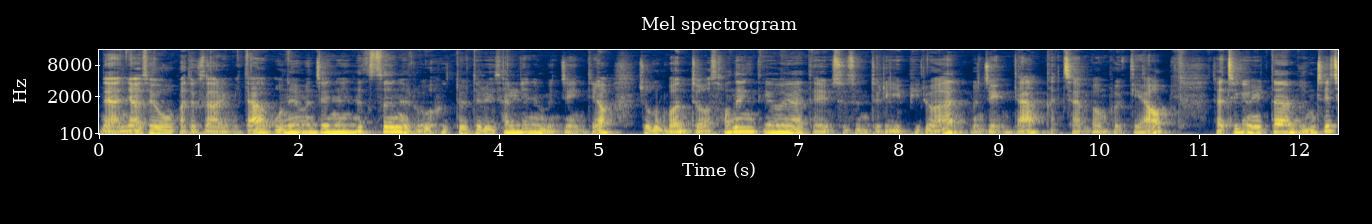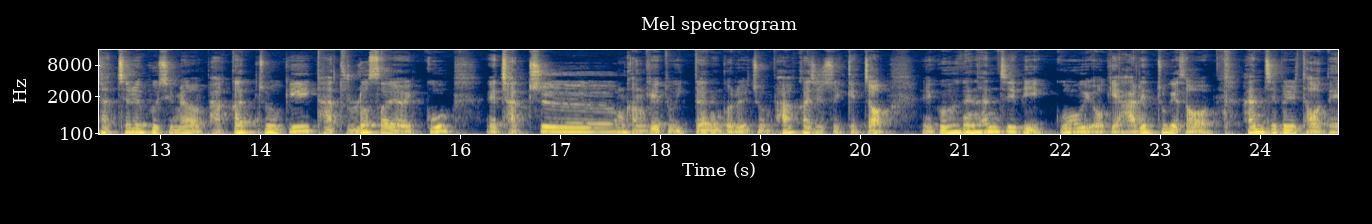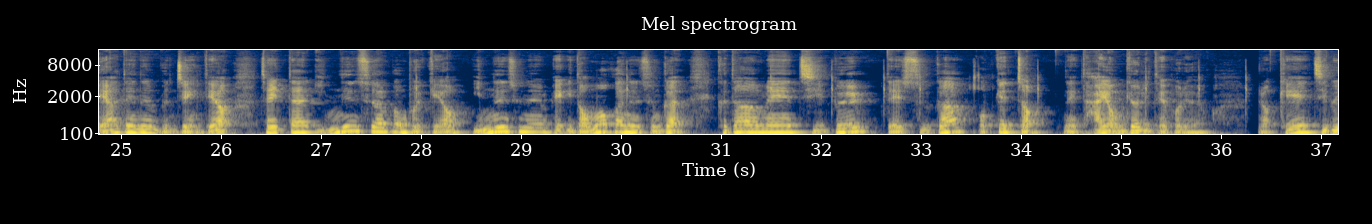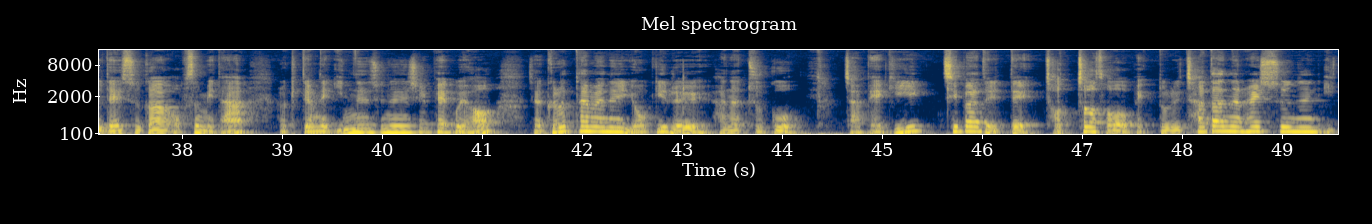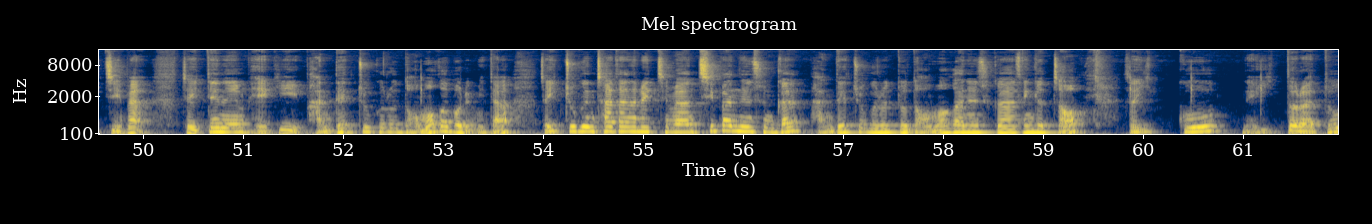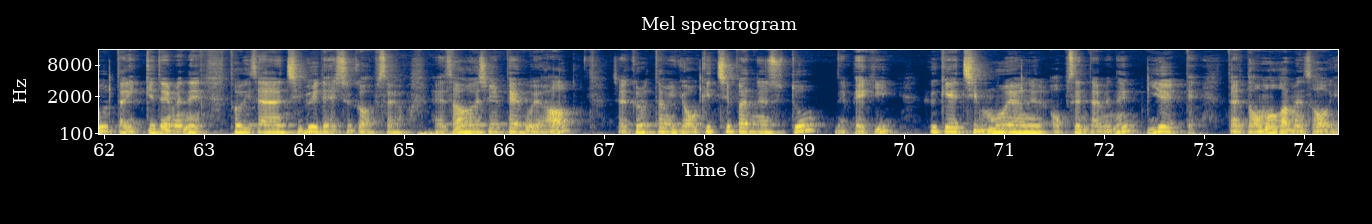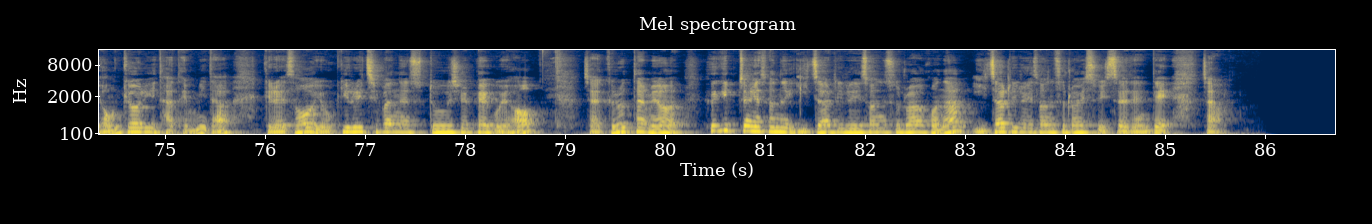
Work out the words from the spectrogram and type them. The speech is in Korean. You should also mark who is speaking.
Speaker 1: 네, 안녕하세요. 바둑사활입니다. 오늘 문제는 흑선으로 흑돌들을 살리는 문제인데요. 조금 먼저 선행되어야 될 수순들이 필요한 문제입니다. 같이 한번 볼게요. 자, 지금 일단 문제 자체를 보시면 바깥쪽이 다 둘러싸여 있고 네, 자충 관계도 있다는 것을 좀 파악하실 수 있겠죠? 그리고 흑은 한 집이 있고 여기 아래쪽에서 한 집을 더 내야 되는 문제인데요. 자, 일단 있는 수 한번 볼게요. 있는 수는 100이 넘어가는 순간 그 다음에 집을 낼 수가 없겠죠? 네, 다 연결이 돼 버려요. 이렇게 집을 낼 수가 없습니다. 그렇기 때문에 있는 수는 실패고요. 자, 그렇다면 여기를 하나 두고 자, 100이 치받을 때 젖혀서 백도를 차단을 할 수는 있지만 자, 이때는 100이 반대쪽으로 넘어가 버립니다. 자, 이쪽은 차단을 했지만 치받는 순간 반대쪽으로 또 넘어가는 수가 생겼죠. 그래서 있고 네, 있더라도 딱 있게 되면은 더 이상 집을 낼 수가 없어요. 그래서 실패고요. 자, 그렇다면 여기 치받는 수도 네, 100이 흙의 집 모양을 없앤다면은 이을 때 딱 넘어가면서 연결이 다 됩니다. 그래서 여기를 치받는 수도 실패고요. 자, 그렇다면 흙 입장에서는 이 자리를 선수로 하거나 이 자리를 선수로 할 수 있어야 되는데 자,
